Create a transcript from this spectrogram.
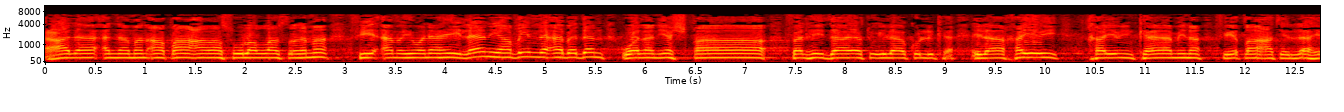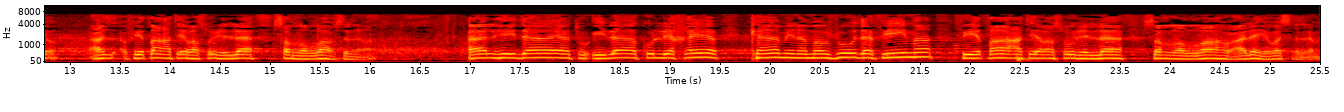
على أن من أطاع رسول الله صلى الله عليه وسلم في أمره ونهيه لن يضل أبدا ولن يشقى. فالهداية إلى كل. إلى خير خير كامنة في طاعة الله. في طاعة رسول الله صلى الله عليه وسلم. الهداية إلى كل خير كامنة موجودة فيما في طاعة رسول الله صلى الله عليه وسلم.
